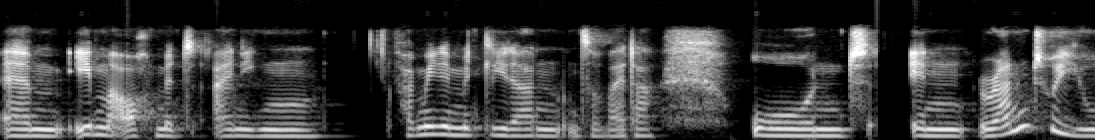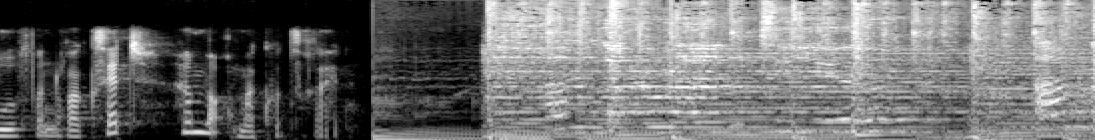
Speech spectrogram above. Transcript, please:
Ähm, eben auch mit einigen Familienmitgliedern und so weiter. Und in Run to You von Roxette hören wir auch mal kurz rein. I'm gonna run to you. I'm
